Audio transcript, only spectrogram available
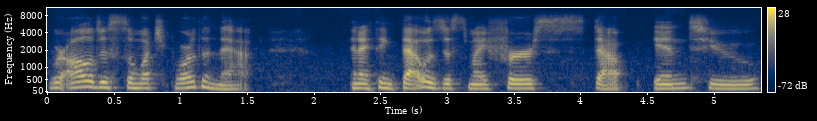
we're all just so much more than that. And I think that was just my first step into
